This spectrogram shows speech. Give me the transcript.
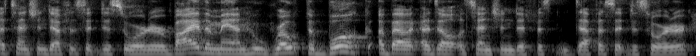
attention deficit disorder by the man who wrote the book about adult attention deficit, deficit disorder.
